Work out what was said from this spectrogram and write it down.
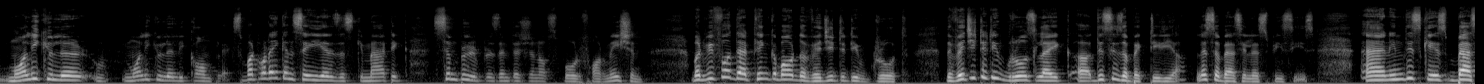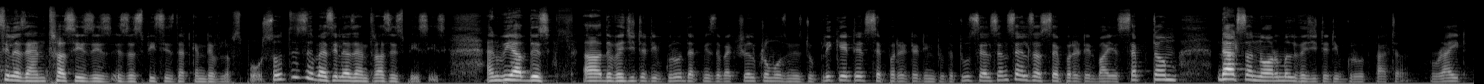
molecular molecularly complex. But what I can say here is a schematic simple representation of spore formation but before that think about the vegetative growth. The vegetative grows like uh, this is a bacteria let's say bacillus species. And in this case bacillus anthracis is, is a species that can develop spores. So this is a bacillus anthracis species. And we have this uh, the vegetative growth that means the bacterial chromosome is duplicated separated into the two cells and cells are separated by a septum. That's a normal vegetative growth pattern right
